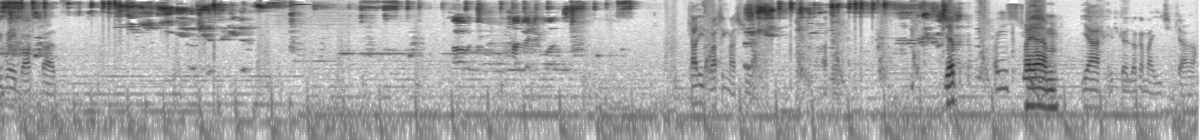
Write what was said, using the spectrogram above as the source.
We're What are you playing playing? three-way box fights. Cally's watching my stream. I. Yep, are you streaming? I am. Yeah, if you go look at my YouTube channel.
